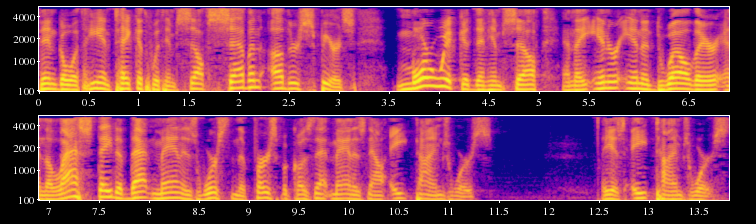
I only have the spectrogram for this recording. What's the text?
Then goeth he and taketh with himself seven other spirits, more wicked than himself, and they enter in and dwell there. And the last state of that man is worse than the first, because that man is now eight times worse. He is eight times worse.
